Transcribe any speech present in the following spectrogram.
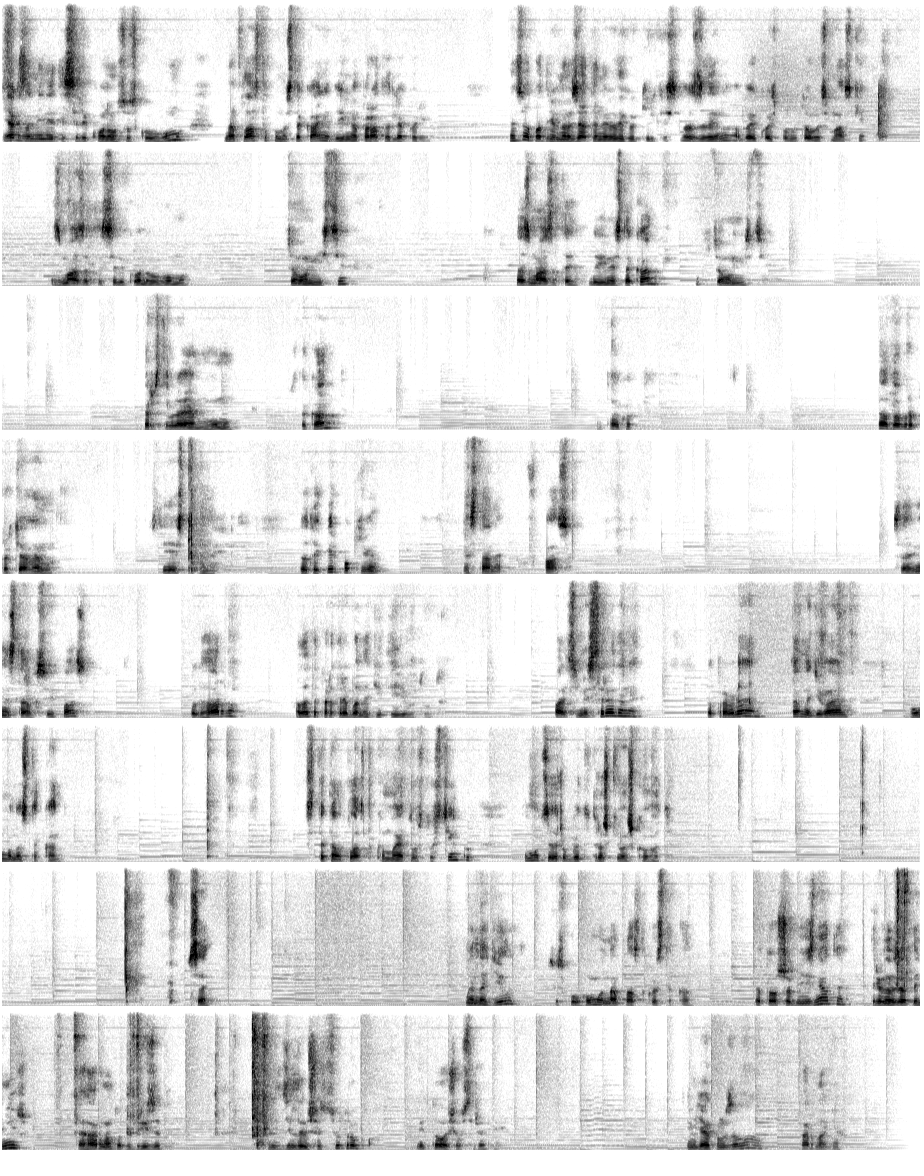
Як замінити силіконову соскову гуму на пластиковому стакані доїльного апарату для корів? Для цього потрібно взяти невелику кількість вазелину або якоїсь побутової смазки, змазати силіконову гуму в цьому місці та змазати доїльний стакан в цьому місці. Тепер вставляємо гуму в стакан. Отак от. Та добре протягуємо з цієї сторони. До тих пір, поки він не стане в паз. Все, він став свій паз. Тут гарно, але тепер треба надіти її отут. Пальцями зсередини поправляємо та надіваємо гуму на стакан. Стакан пластику має товсту стінку, тому це зробити трошки важкувато. Все. Ми наділи соску гуму на пластиковий стакан. Для того, щоб її зняти, потрібно взяти ніж та гарно тут відрізати, відділивши цю трубку від того, що всередині. Всім дякую за увагу. Гарного дня!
